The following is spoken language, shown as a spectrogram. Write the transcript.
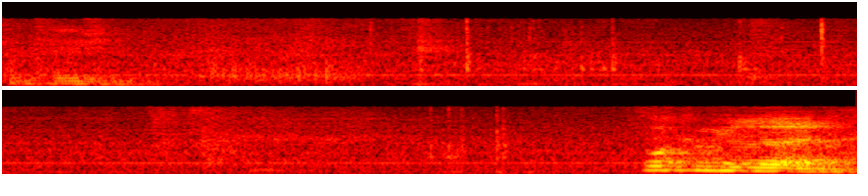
Conclusion. What can we learn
